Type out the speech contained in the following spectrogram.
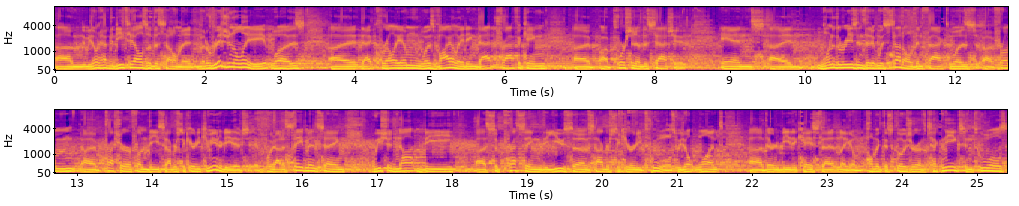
Um, we don't have the details of the settlement, but originally it was uh, that Corellium was violating that trafficking uh, uh, portion of the statute. And uh, one of the reasons that it was settled, in fact, was uh, from uh, pressure from the cybersecurity community that put out a statement saying we should not be uh, suppressing the use of cybersecurity tools. We don't want uh, there to be the case that like a public disclosure of techniques and tools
